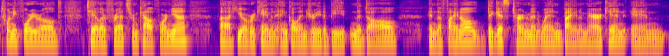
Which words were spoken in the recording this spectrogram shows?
24 year old Taylor Fritz from California. Uh, he overcame an ankle injury to beat Nadal in the final, biggest tournament win by an American in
